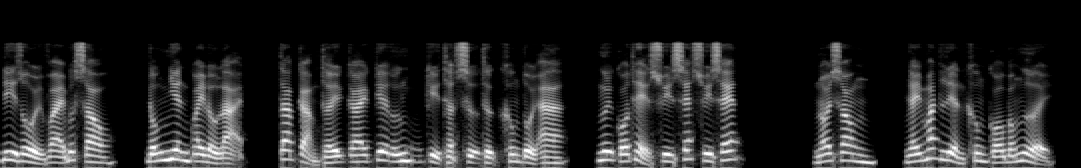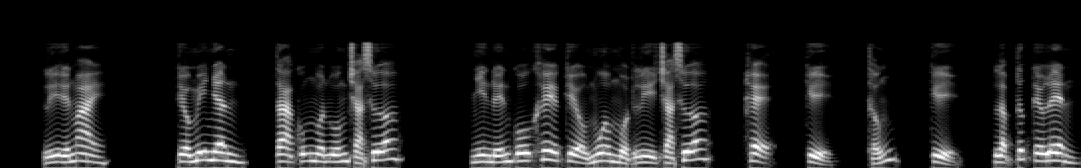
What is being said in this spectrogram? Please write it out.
đi rồi vài bước sau, đống nhiên quay đầu lại, ta cảm thấy cái kia ứng kỳ thật sự thực không tồi a, ngươi có thể suy xét suy xét. Nói xong, nháy mắt liền không có bóng người. Lý Yến Mai. Tiểu mỹ nhân, ta cũng muốn uống trà sữa. Nhìn đến cố khê kiểu mua một ly trà sữa, hệ, kỷ, thống, kỷ, lập tức kêu lên.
